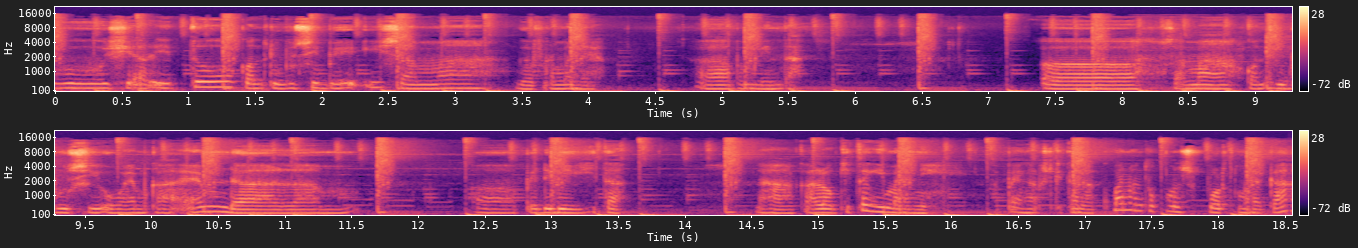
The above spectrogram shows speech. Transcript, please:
aku share itu kontribusi BI sama government ya uh, pemerintah uh, sama kontribusi UMKM dalam uh, PDB kita. Nah, kalau kita gimana nih? Apa yang harus kita lakukan untuk mensupport mereka?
